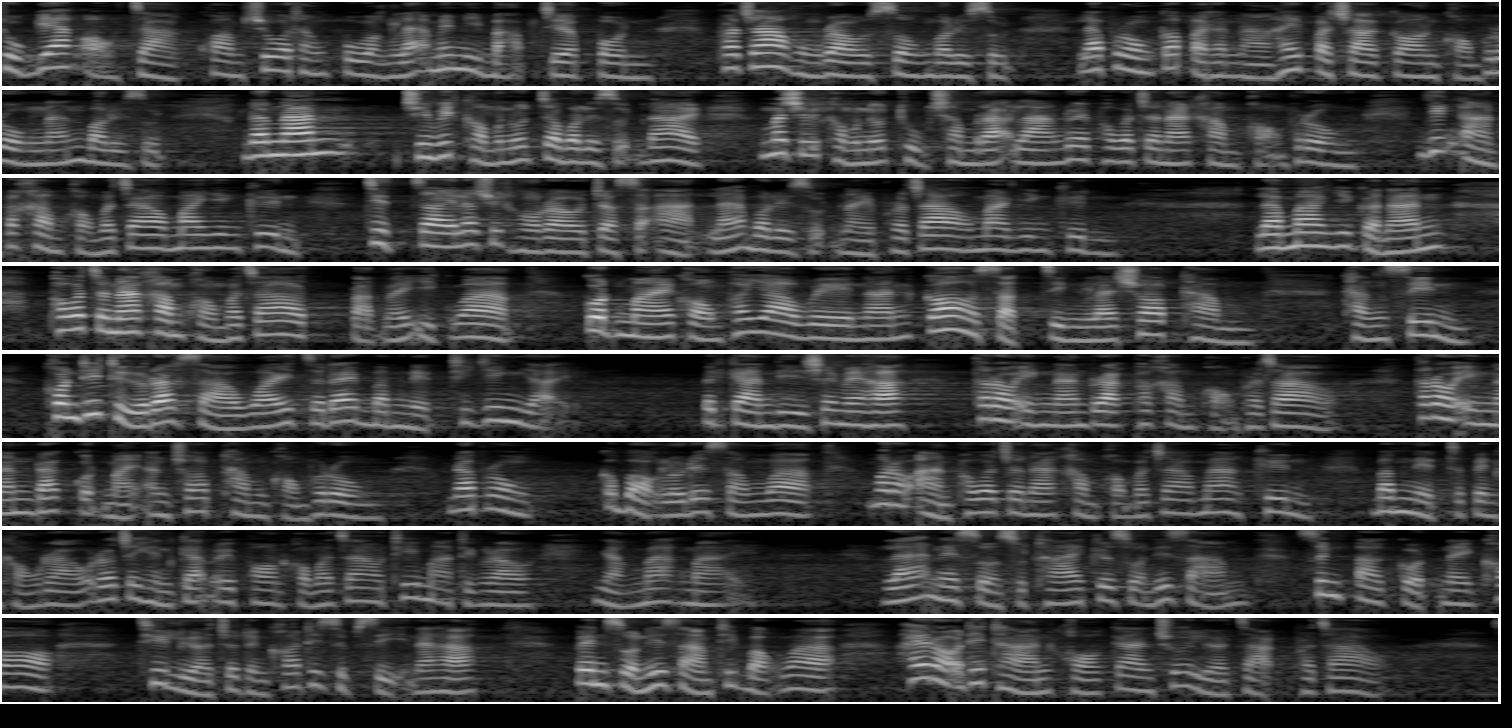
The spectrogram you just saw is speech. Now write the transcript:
ถูกแยกออกจากความชั่วทั้งปวง และไม่มีบาปเจือปน พระเจ้าของเราทรงบริสุทธิ์ และพระองค์ก็ปรารถนาให้ประชากรของพระองค์นั้นบริสุทธิ์ ดังนั้นชีวิตของมนุษย์จะบริสุทธิ์ได้ เมื่อชีวิตของมนุษย์ถูกชำระล้างด้วยพระวจนะคำของพระองค์ ยิ่งอ่านพระคำของพระเจ้ามากยิ่งขึ้น จิตใจและชีวิตของเราจะสะอาดและบริสุทธิ์ในพระเจ้ามากยิ่งขึ้น และมากยิ่งกว่านั้น พระวจนะคำของพระเจ้าตรัสไว้อีกว่า กฎหมายของพระยาเวนั้นก็สัตย์จริงและชอบธรรม ทั้งสิ้น คนที่ถือรักษาไว้จะได้บำเหน็จที่ยิ่งใหญ่ เป็นการดีใช่ไหมคะ ถ้าเราเองนั้นรักพระคำของพระเจ้า ถ้าเราเองนั้นรักกฎหมายอันชอบธรรมของพระองค์และพระองค์ก็บอกเราด้วยซ้ำว่า เมื่อเราอ่านพระวจนะคำของพระเจ้ามากขึ้นบำเหน็จจะเป็นของเรา เราจะเห็นการอวยพรของพระเจ้าที่มาถึงเราอย่างมากมาย และในส่วนสุดท้ายคือส่วนที่ 3 ซึ่งปรากฏในข้อที่เหลือจนถึงข้อที่ 14 นะคะ เป็นส่วนที่ 3 ที่บอกว่าให้เราอธิษฐานขอการช่วยเหลือจากพระเจ้า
